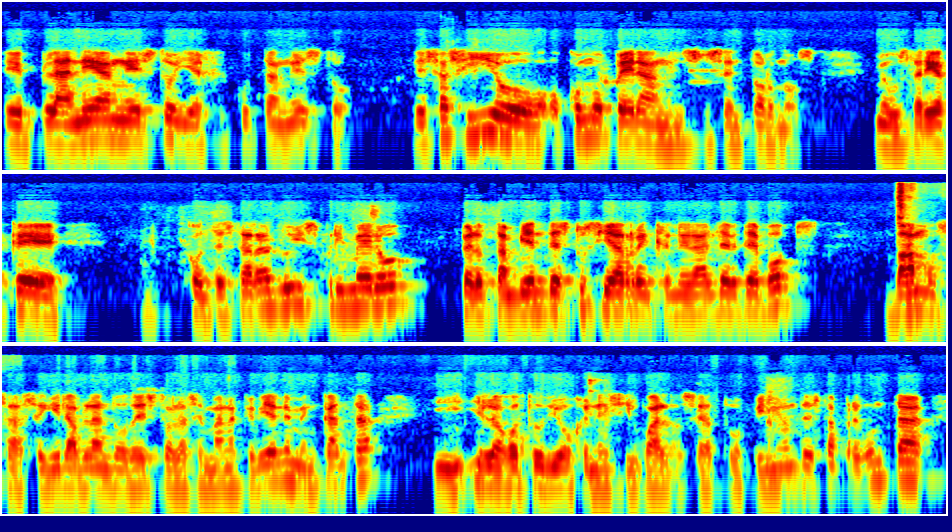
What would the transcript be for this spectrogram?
eh, planean esto y ejecutan esto. ¿Es así o, cómo operan en sus entornos? Me gustaría que contestaras Luis primero, pero también des tu cierre en general de DevOps. Vamos a seguir hablando de esto la semana que viene, me encanta y, luego tú, Diógenes, igual, o sea, tu opinión de esta pregunta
